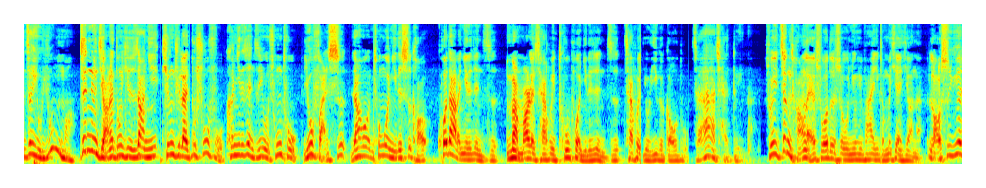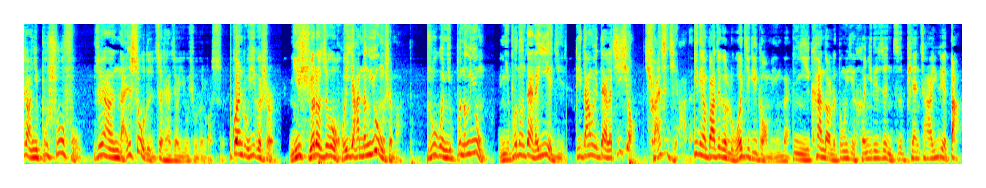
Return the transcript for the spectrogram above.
这有用吗？真正讲的东西是让你听起来不舒服，和你的认知有冲突、有反思，然后通过你的思考扩大了你的认知，慢慢的才会突破你的认知，才会有一个高度，这才对呢。所以正常来说的时候，你会发现一个什么现象呢？老师越让你不舒服、越让人难受的，这才叫优秀的老师。关注一个事儿，你学了之后回家能用什么？如果你不能用，你不能带来业绩，给单位带来绩效，全是假的。一定要把这个逻辑给搞明白。你看到的东西和你的认知偏差越大，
